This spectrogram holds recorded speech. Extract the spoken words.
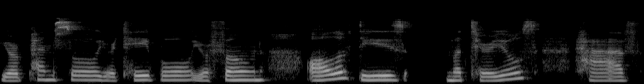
your pencil, your table, your phone, all of these materials have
